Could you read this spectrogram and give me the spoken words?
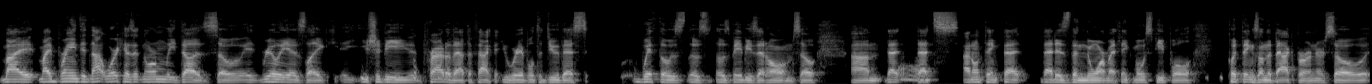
my my brain did not work as it normally does. So it really is like you should be proud of that, the fact that you were able to do this with those those those babies at home. So um, that that's I don't think that that is the norm. I think most people put things on the back burner. So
